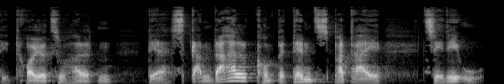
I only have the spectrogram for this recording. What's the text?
die Treue zu halten, der Skandalkompetenzpartei CDU.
